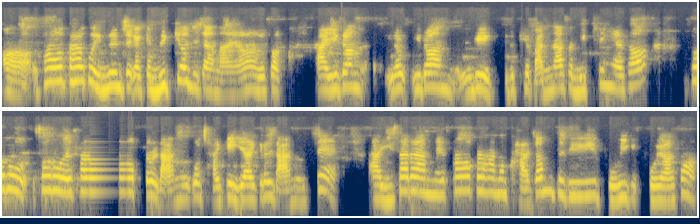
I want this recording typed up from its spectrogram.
어, 사업하고 있는지가 이렇게 느껴지잖아요. 그래서 아 이런, 이런 우리 이렇게 만나서 미팅해서 서로 서로의 사업들을 나누고 자기 이야기를 나눌 때 아 이 사람의 사업을 하는 과정들이 보이 보여서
